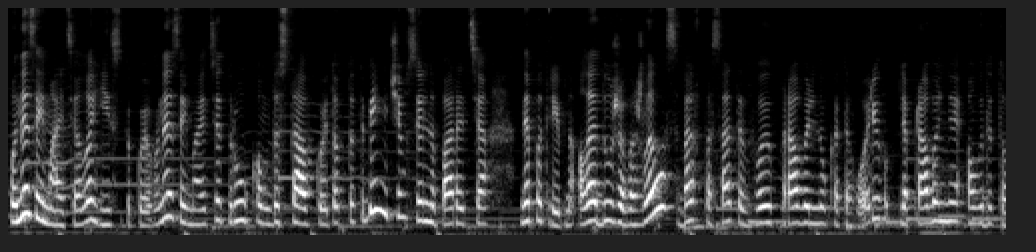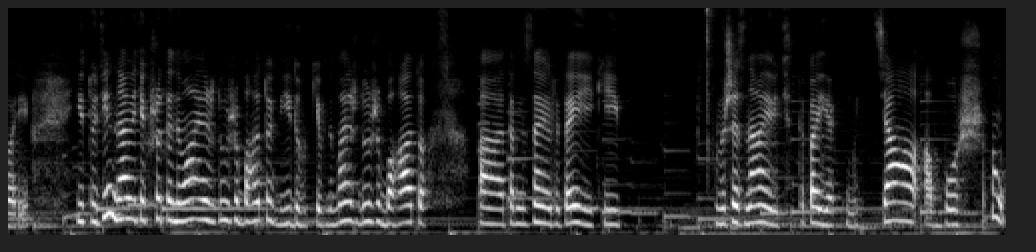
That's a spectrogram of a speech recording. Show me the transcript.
Вони займаються логістикою, вони займаються друком, доставкою, тобто тобі нічим сильно париться не потрібно. Але дуже важливо себе вписати в правильну категорію для правильної аудиторії. І тоді, навіть якщо ти не маєш дуже багато відгуків, не маєш дуже багато там не знаю людей, які вже знають тебе як митця, або ж ну.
